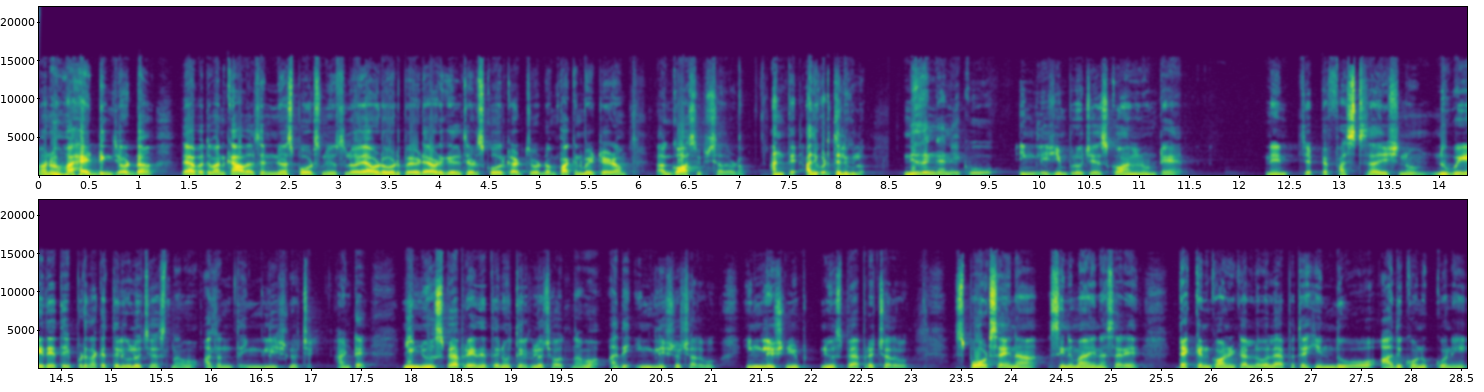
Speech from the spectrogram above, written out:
మనం హెడ్డింగ్ చూడడం లేకపోతే మనకు కావాల్సిన స్పోర్ట్స్ న్యూస్లో ఎవడ ఓడిపోయాడు ఎవడు గెలిచాడు స్కోర్ కార్డ్ చూడడం పక్కన పెట్టేయడం గాసిప్స్ చదవడం. అంతే. అది కూడా తెలుగులో. నిజంగా నీకు ఇంగ్లీష్ ఇంప్రూవ్ చేసుకోవాలని ఉంటే నేను చెప్పే ఫస్ట్ సజెషను నువ్వు ఏదైతే ఇప్పటిదాకా తెలుగులో చేస్తున్నావో అదంతా ఇంగ్లీష్లో చెయ్యి అంటే నీ న్యూస్ పేపర్ ఏదైతే నువ్వు తెలుగులో చదువుతున్నావో అది ఇంగ్లీష్లో చదువు. ఇంగ్లీష్ న్యూ న్యూస్ పేపరే చదువు. స్పోర్ట్స్ అయినా సినిమా అయినా సరే డెక్కన్ కానికల్లో లేకపోతే హిందువో అది కొనుక్కొని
